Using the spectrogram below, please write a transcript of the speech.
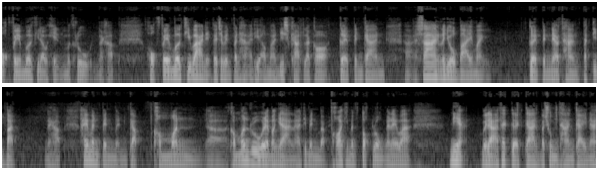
6 framework ที่เราเห็นเมื่อครู่นะครับ6 framework ที่ว่าเนี่ยก็จะเป็นปัญหาที่เอามา discuss แล้วก็เกิดเป็นการสร้างนโยบายใหม่ เกิดเป็นแนวทางปฏิบัตินะครับให้มันเป็นเหมือนกับ common common rule อะไรบางอย่างนะที่เป็นแบบข้อที่มันตกลงกันได้ว่า เนี่ยเวลาถ้าเกิดการประชุมทางไกลนะ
